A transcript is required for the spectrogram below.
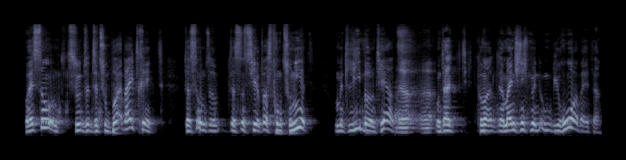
weißt du, und zu, dazu be- beiträgt, dass, unsere, dass uns hier was funktioniert mit Liebe und Herz. Ja, ja. Und da, mal, da meine ich nicht mit irgendeinem Büroarbeiter,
